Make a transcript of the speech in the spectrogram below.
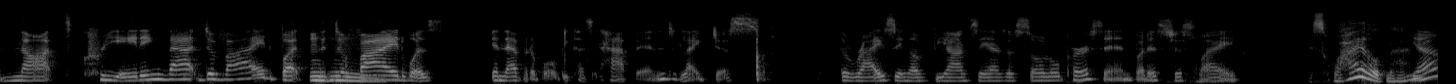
not creating that divide but the Mhm. divide was inevitable because it happened like just the rising of beyonce as a solo person but it's just like It's wild, man. Yeah.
